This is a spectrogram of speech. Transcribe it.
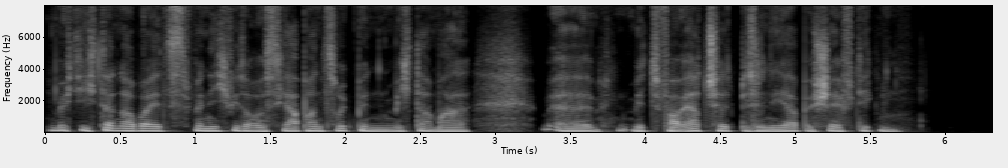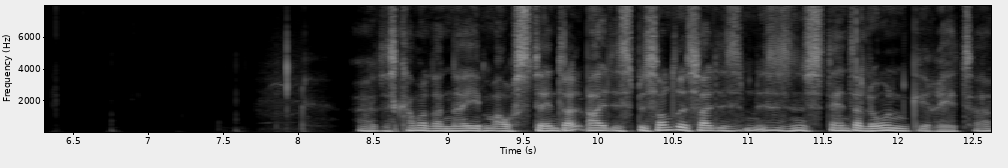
Möchte ich dann aber jetzt, wenn ich wieder aus Japan zurück bin, mich da mal äh, mit VR-Chat ein bisschen näher beschäftigen. Äh, das kann man dann eben auch Standard, weil das Besondere ist halt, es ist ein Standalone-Gerät. Ja.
